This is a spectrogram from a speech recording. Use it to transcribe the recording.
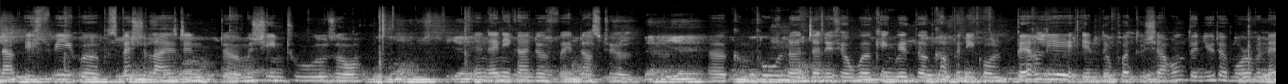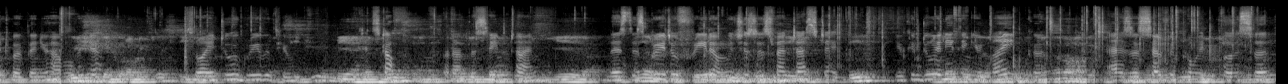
Now, if we were specialized in uh, machine tools or in any kind of industrial uh, component, and if you're working with a company called Berlier in the Poitou-Charentes, then you'd have more of a network than you have over here. So I do agree with you. It's tough, but at the same time, there's this greater freedom, which is just fantastic. You can do anything you like as a self-employed person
